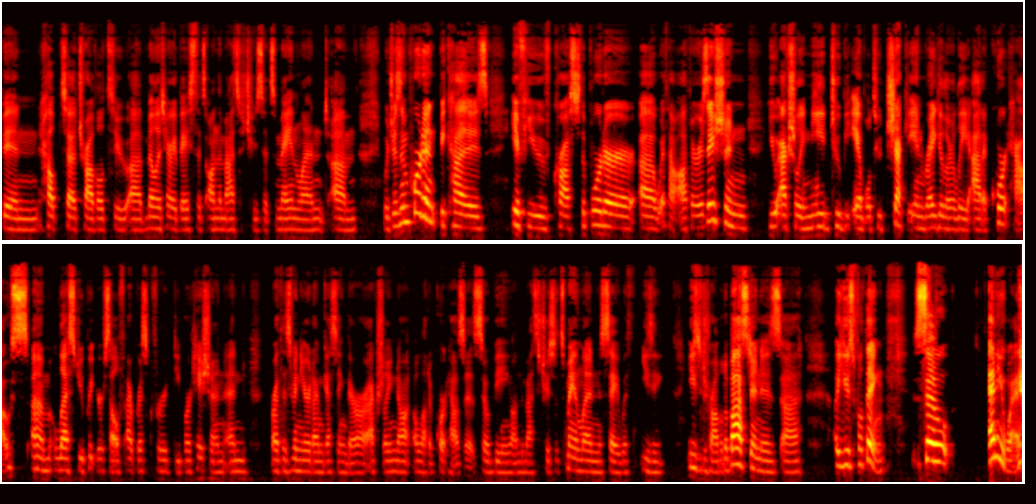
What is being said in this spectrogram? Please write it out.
been helped to travel to a military base that's on the Massachusetts mainland, um, which is important because if you've crossed the border uh, without authorization, you actually need to be able to check in regularly at a courthouse, um, lest you put yourself at risk for deportation. And Martha's Vineyard, I'm guessing there are actually not a lot of courthouses. So being on the Massachusetts mainland, say with easy easy to travel to Boston, is uh, a useful thing. So anyway,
